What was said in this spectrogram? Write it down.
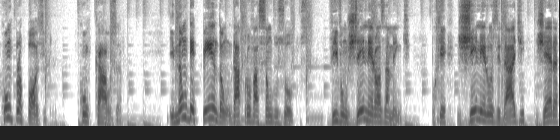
com propósito, com causa. E não dependam da aprovação dos outros. Vivam generosamente, porque generosidade gera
